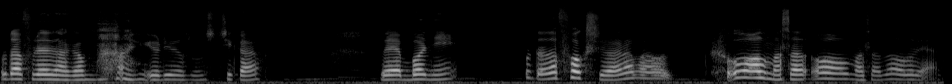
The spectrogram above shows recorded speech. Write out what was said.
Burada Fred Agam görüyorsunuz. Chica ve Bonnie. Burada da Fox var ama o, olmasa o olmasa da olur yani.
